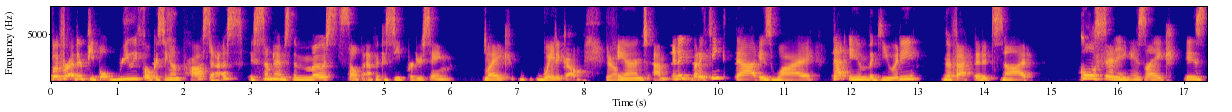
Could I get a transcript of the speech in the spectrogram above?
but for other people, really focusing on process is sometimes the most self-efficacy producing like way to go. Yeah. And um, and I but I think that is why that ambiguity, the fact that it's not goal setting is like is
